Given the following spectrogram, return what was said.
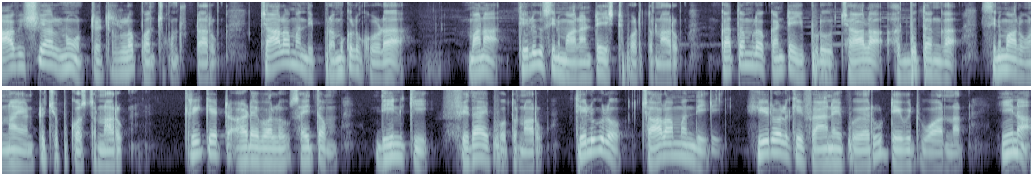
ఆ విషయాలను ట్విట్టర్లో పంచుకుంటుంటారు. చాలామంది ప్రముఖులు కూడా మన తెలుగు సినిమాలంటే ఇష్టపడుతున్నారు. గతంలో కంటే ఇప్పుడు చాలా అద్భుతంగా సినిమాలు ఉన్నాయంటూ చెప్పుకొస్తున్నారు. క్రికెట్ ఆడేవాళ్ళు సైతం దీనికి ఫిదా అయిపోతున్నారు తెలుగులో చాలామంది హీరోలకి ఫ్యాన్ అయిపోయారు డేవిడ్ వార్నర్. ఈయన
